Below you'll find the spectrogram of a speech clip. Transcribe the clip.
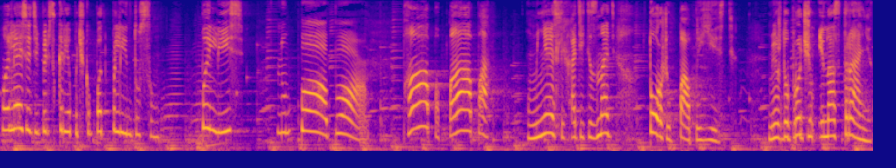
Валяйся теперь скрепочка под плинтусом. Пылись. Ну, папа! Папа, папа! У меня, если хотите знать, тоже папа есть. Между прочим, иностранец.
